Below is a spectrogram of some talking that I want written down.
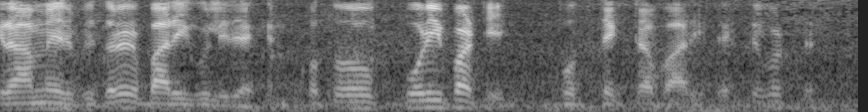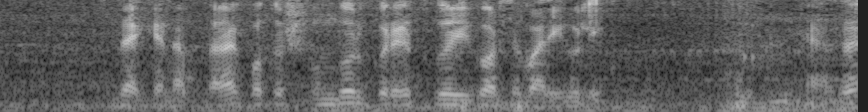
গ্রামের ভিতরের বাড়িগুলি দেখেন, কত পরিপাটি প্রত্যেকটা বাড়ি, দেখতে পাচ্ছেন দেখেন আপনারা কত সুন্দর করে তৈরি করছে বাড়িগুলি, ঠিক আছে?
